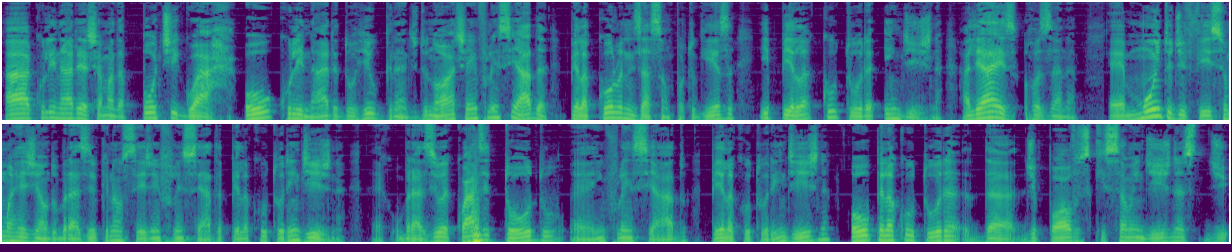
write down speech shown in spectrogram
A culinária chamada potiguar, ou culinária do Rio Grande do Norte, é influenciada pela colonização portuguesa e pela cultura indígena. Aliás, Rosana, é muito difícil uma região do Brasil que não seja influenciada pela cultura indígena. É, o Brasil é quase todo é, influenciado pela cultura indígena ou pela cultura da, de povos que são indígenas de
